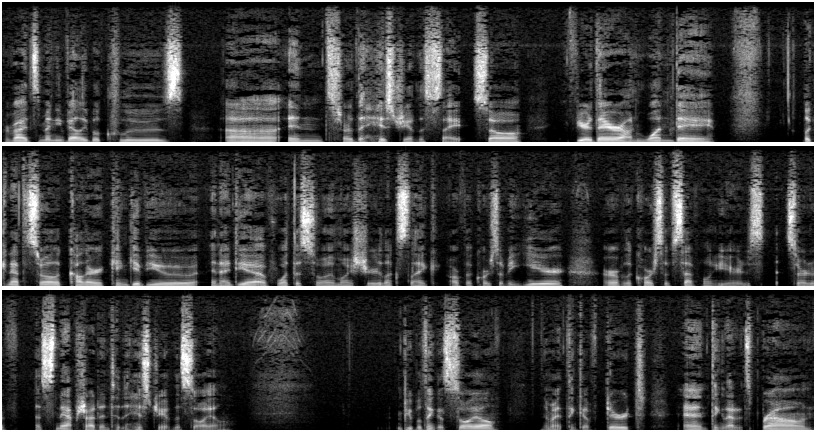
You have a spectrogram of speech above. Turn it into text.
Provides many valuable clues uh, in sort of the history of the site. So if you're there on one day, looking at the soil color can give you an idea of what the soil moisture looks like over the course of a year or over the course of several years. It's sort of a snapshot into the history of the soil people think of soil, they might think of dirt and think that it's brown,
